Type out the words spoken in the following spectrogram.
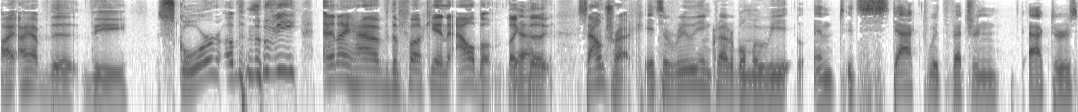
I, I have the the score of the movie and I have the fucking album like Yeah. the soundtrack. It's a really incredible movie, and it's stacked with veteran actors,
